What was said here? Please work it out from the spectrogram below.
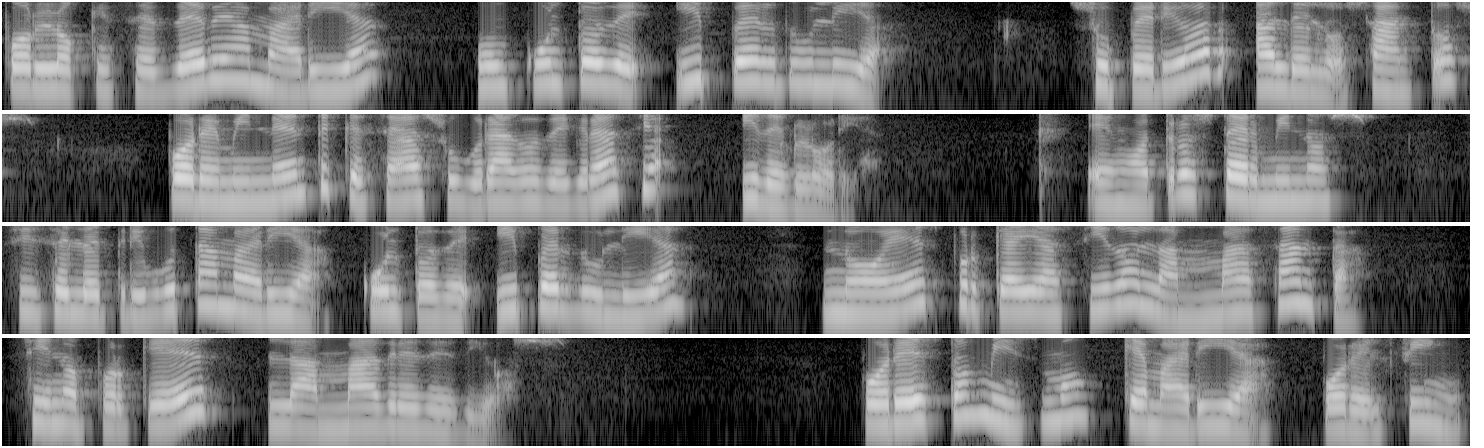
por lo que se debe a María un culto de hiperdulía, superior al de los santos, por eminente que sea su grado de gracia y de gloria. En otros términos, si se le tributa a María culto de hiperdulía, no es porque haya sido la más santa, sino porque es la Madre de Dios. Por esto mismo que María, por el fin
